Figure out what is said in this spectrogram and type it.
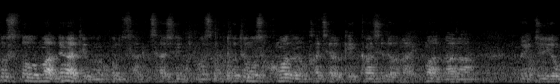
そうすると、まあ、ネガティブな今度最初に来ますがとてもそこまでの価値ある月間誌ではない、まあ、714%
